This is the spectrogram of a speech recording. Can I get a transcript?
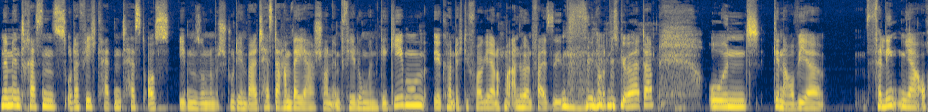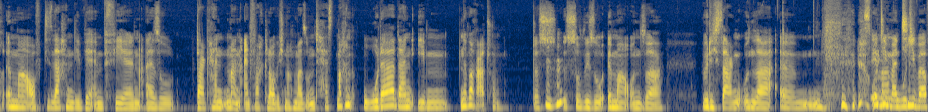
einem Interessens- oder Fähigkeitentest aus eben so einem Studienwahltest. Da haben wir ja schon Empfehlungen gegeben. Ihr könnt euch die Folge ja nochmal anhören, falls ihr sie noch nicht gehört habt. Und genau, wir verlinken ja auch immer auf die Sachen, die wir empfehlen. Also da kann man einfach, glaube ich, nochmal so einen Test machen oder dann eben eine Beratung. Das mhm. ist sowieso immer unser, würde ich sagen, unser ähm, ultimativer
